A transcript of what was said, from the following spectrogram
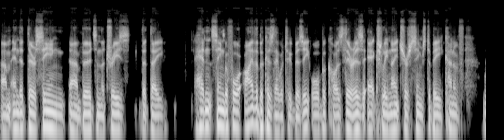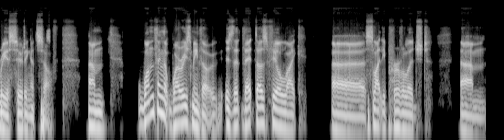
um, and that they're seeing uh, birds in the trees that they hadn't seen before, either because they were too busy or because there is actually nature seems to be kind of reasserting itself. Um, one thing that worries me though is that that does feel like a slightly privileged um,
